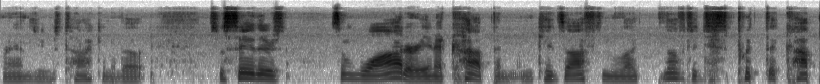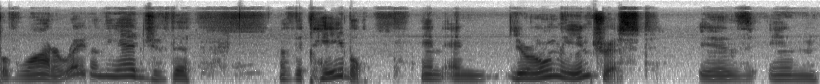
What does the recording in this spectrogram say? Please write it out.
Ramsey was talking about. So say there's some water in a cup, and, and, kids often like love to just put the cup of water right on the edge of the of the table, and and your only interest is in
